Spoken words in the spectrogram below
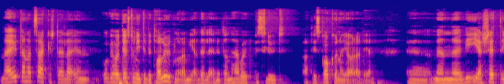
Nej, utan att säkerställa en, och vi har dessutom inte betalat ut några medel än, utan det här var ett beslut att vi ska kunna göra det. Eh, men eh, vi ersätter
